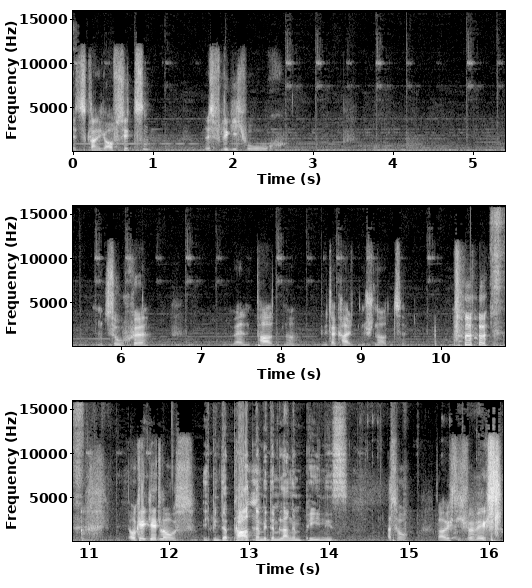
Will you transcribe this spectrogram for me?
Jetzt kann ich aufsitzen. Jetzt fliege ich hoch. Und suche meinen Partner mit der kalten Schnauze. okay, geht los. Ich bin der Partner mit dem langen Penis. Achso, da habe ich dich verwechselt.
